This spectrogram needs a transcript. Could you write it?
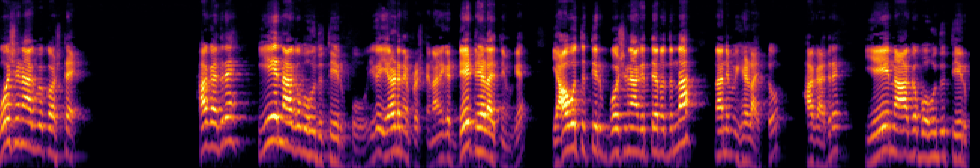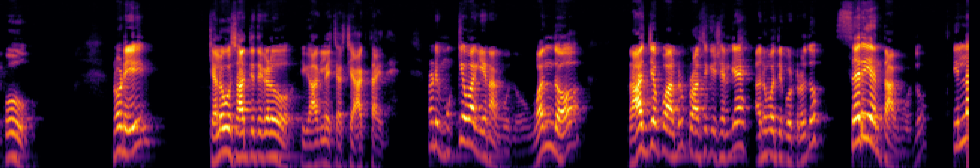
ಘೋಷಣೆ ಆಗಬೇಕು ಅಷ್ಟೇ. ಹಾಗಾದರೆ ಏನಾಗಬಹುದು ತೀರ್ಪು? ಈಗ ಎರಡನೇ ಪ್ರಶ್ನೆ, ನಾನೀಗ ಡೇಟ್ ಹೇಳಾಯ್ತು ನಿಮಗೆ. ಯಾವತ್ತು ತೀರ್ಪು ಘೋಷಣೆ ಆಗುತ್ತೆ ಅನ್ನೋದನ್ನ ನಾನು ನಿಮಗೆ ಹೇಳಾಯ್ತು. ಹಾಗಾದ್ರೆ ಏನಾಗಬಹುದು ತೀರ್ಪು? ನೋಡಿ ಕೆಲವು ಸಾಧ್ಯತೆಗಳು ಈಗಾಗಲೇ ಚರ್ಚೆ ಆಗ್ತಾ ಇದೆ. ನೋಡಿ, ಮುಖ್ಯವಾಗಿ ಏನಾಗ್ಬೋದು? ಒಂದು, ರಾಜ್ಯಪಾಲರು ಪ್ರಾಸಿಕ್ಯೂಷನ್ಗೆ ಅನುಮತಿ ಕೊಟ್ಟಿರೋದು ಸರಿ ಅಂತ ಆಗ್ಬೋದು. ಇಲ್ಲ,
